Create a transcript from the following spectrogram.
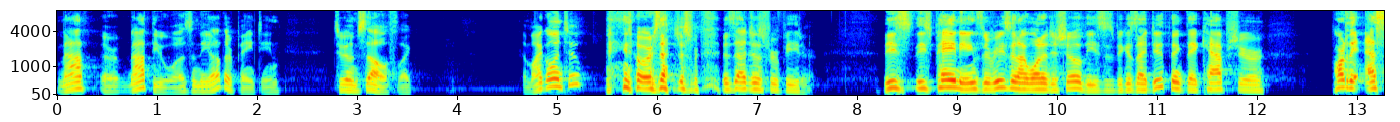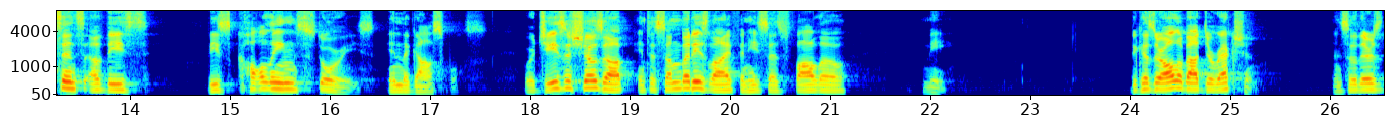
Matthew was in the other painting, to himself, like, Am I going to? or is that just for, is that just for Peter? These, these paintings, the reason I wanted to show these is because I do think they capture part of the essence of these, these calling stories in the Gospels, where Jesus shows up into somebody's life and he says, Follow me. Because they're all about direction. And so there's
